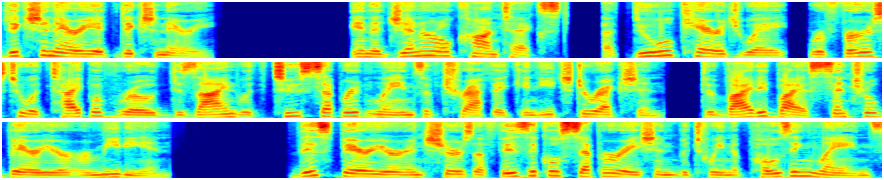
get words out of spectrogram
Dictionary at dictionary. In a general context, a dual carriageway refers to a type of road designed with two separate lanes of traffic in each direction, divided by a central barrier or median. This barrier ensures a physical separation between opposing lanes,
